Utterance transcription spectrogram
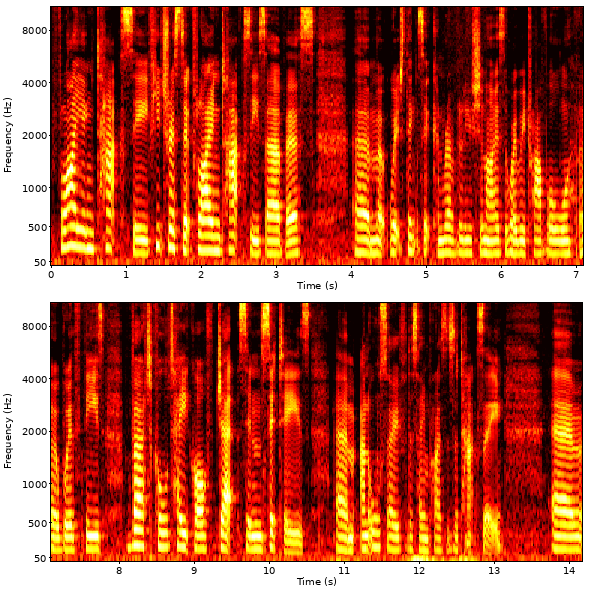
flying taxi, futuristic flying taxi service um, which thinks it can revolutionise the way we travel uh, with these vertical takeoff jets in cities, um, and also for the same price as a taxi. Um,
